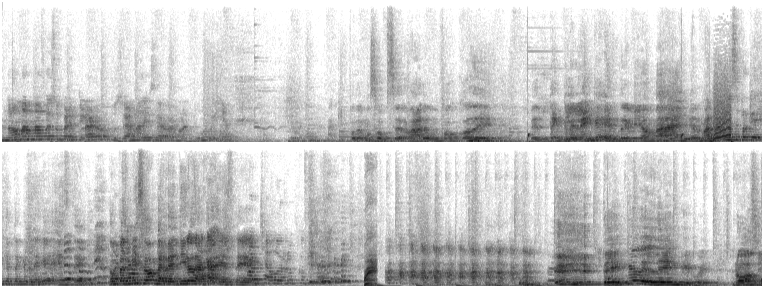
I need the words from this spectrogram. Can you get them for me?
No, mamá, fue súper claro. Pues ya nadie se agarró el punto y ya. aquí podemos observar un poco de, de tenglelengue entre mi mamá y mi hermana. No sé por qué dije tenglelengue, este, con permiso, me retiro de acá, este. Tenglelengue, güey. No, sí,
